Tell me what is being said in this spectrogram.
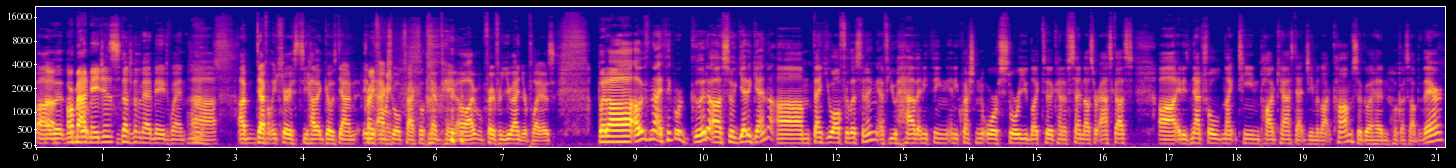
the, the or Mad Mages. Dungeon of the Mad Mage went. Uh, I'm definitely curious to see how that goes down in Pray the for me. actual practical campaign. Oh, I will pray for you and your players. But uh, other than that, I think we're good. Uh, so yet again, um, thank you all for listening. If you have anything, any question or story you'd like to kind of send us or ask us, uh, it is natural19podcast at gmail.com. So go ahead and hook us up there.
